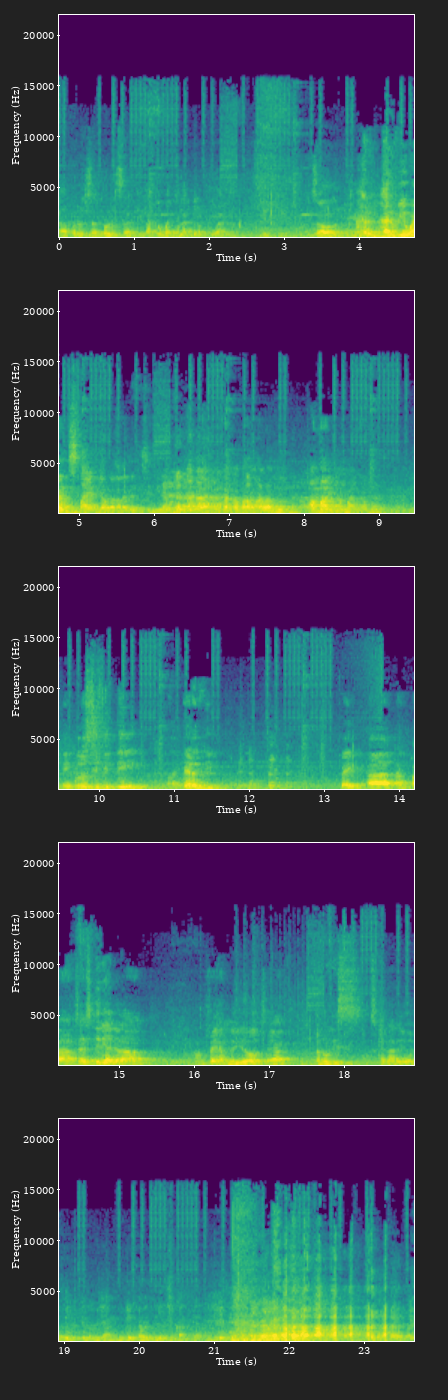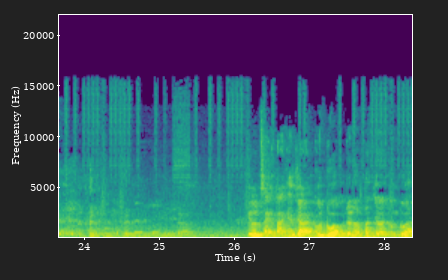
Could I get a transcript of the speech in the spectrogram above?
uh, produser-produser kita tuh banyak perempuan. So, Har- Harvey Weinstein nggak bakal ada di sini ya. Kita nggak bakal ngalamin. Aman, aman, aman. Inclusivity uh, guarantee. Baik, uh, tanpa saya sendiri adalah Frey Handoyo, saya penulis skenario film-film yang mungkin kalian tidak suka ya. Film saya terakhir Jalanku Dua, udah nonton Jalanku Dua?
